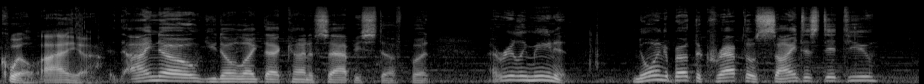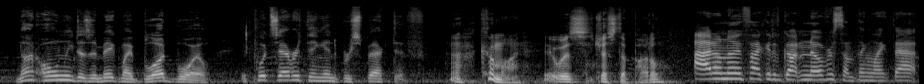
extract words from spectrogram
Quill, I, uh... I know you don't like that kind of sappy stuff, but I really mean it. Knowing about the crap those scientists did to you, not only does it make my blood boil, it puts everything into perspective. Uh, come on, it was just a puddle. I don't know if I could have gotten over something like that.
